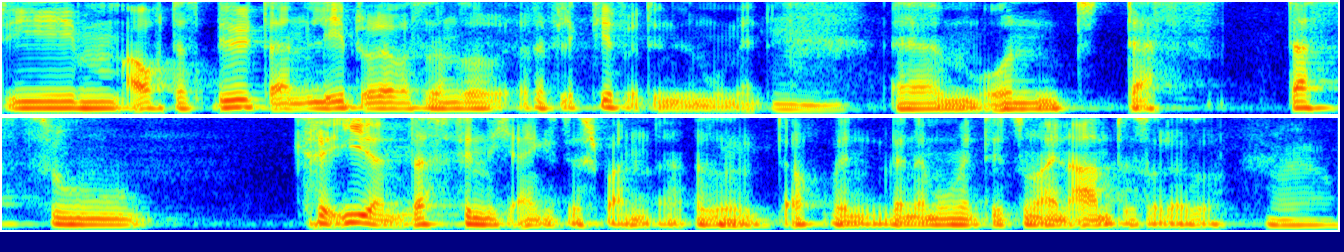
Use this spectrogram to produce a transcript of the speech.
dem auch das Bild dann lebt oder was dann so reflektiert wird in diesem Moment. Mhm. Ähm, und das, das zu kreieren, das finde ich eigentlich das Spannende. Also mhm. auch wenn, wenn der Moment jetzt nur ein Abend ist oder so. Ja. Ja,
